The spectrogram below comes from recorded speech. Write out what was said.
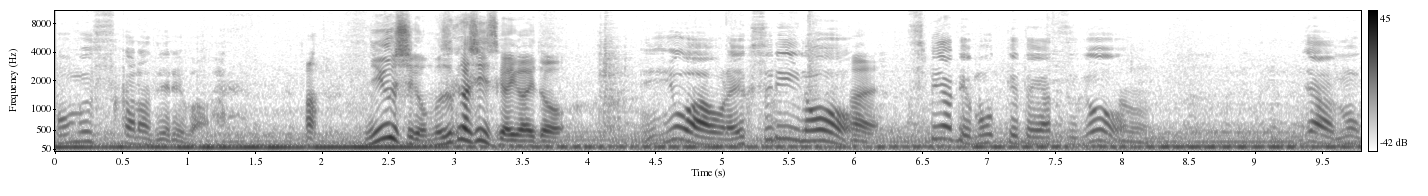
トムスから出れば。あ入手が難しいんですか意外と、要はほら X3 のはい。スペアで持ってたやつうを、ん、じゃあもう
